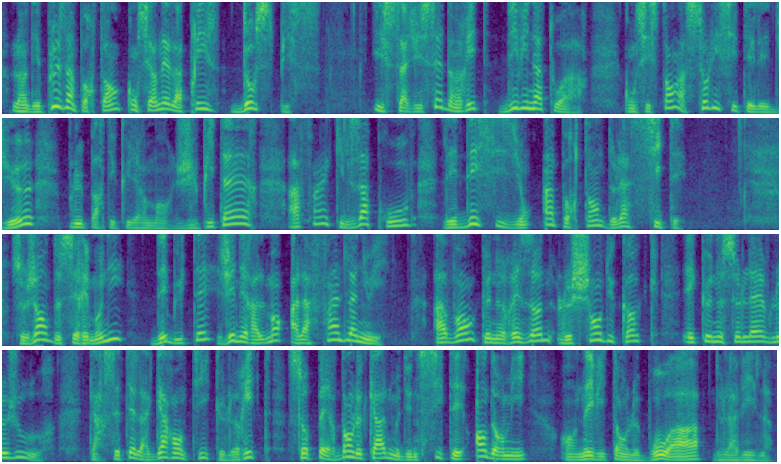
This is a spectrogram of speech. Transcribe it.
L'un des plus importants concernait la prise d'hospice, il s'agissait d'un rite divinatoire, consistant à solliciter les dieux, plus particulièrement Jupiter, afin qu'ils approuvent les décisions importantes de la cité. Ce genre de cérémonie débutait généralement à la fin de la nuit, avant que ne résonne le chant du coq et que ne se lève le jour, car c'était la garantie que le rite s'opère dans le calme d'une cité endormie en évitant le brouhaha de la ville.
